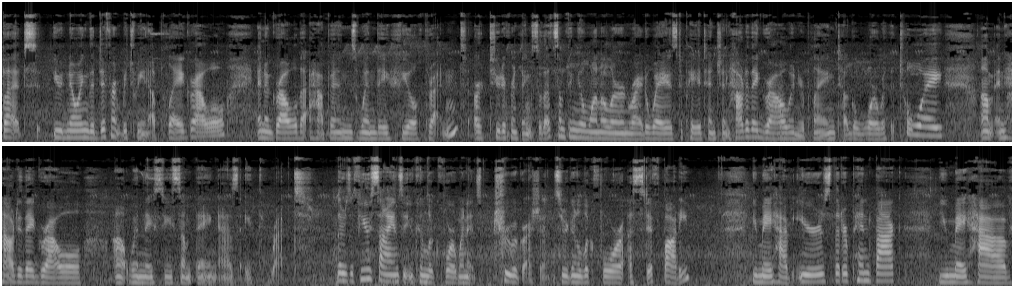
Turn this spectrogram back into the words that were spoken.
but you knowing the difference between a play growl and a growl that happens when they feel threatened are two different things. So that's something you'll want to learn right away is to pay attention. How do they growl when you're playing tug of war with a toy? Um, and how do they growl uh, when they see something as a threat? There's a few signs that you can look for when it's true aggression. So you're going to look for a stiff body. You may have ears that are pinned back. You may have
